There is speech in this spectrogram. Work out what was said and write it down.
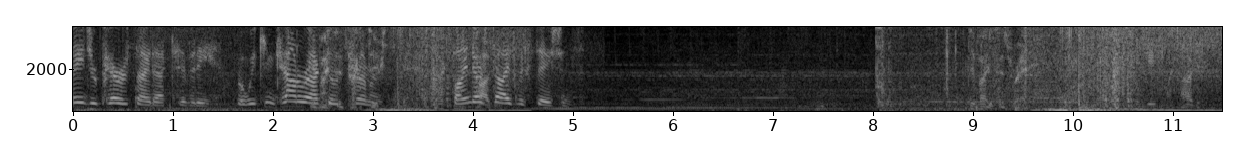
Major parasite activity, but we can counteract those tremors. Find our seismic stations. Device is ready. Engage my target.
